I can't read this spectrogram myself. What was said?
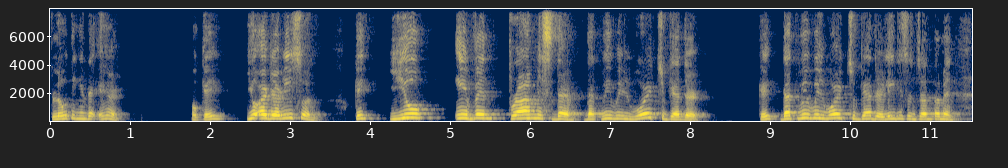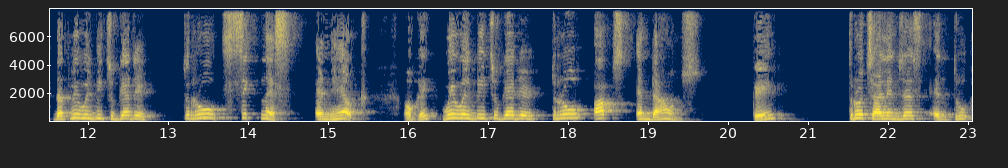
floating in the air. Okay? You are the reason. Okay? You even promise them that we will work together. Okay? That we will work together, ladies and gentlemen, that we will be together through sickness and health. Okay? We will be together through ups and downs. Okay? Through challenges and through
